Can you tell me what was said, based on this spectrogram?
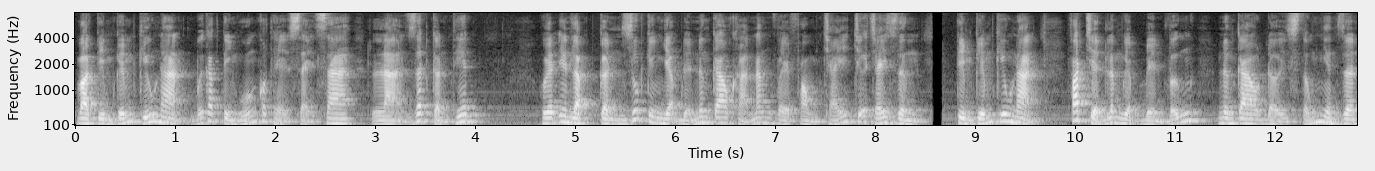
và tìm kiếm cứu nạn với các tình huống có thể xảy ra là rất cần thiết. Huyện Yên Lập cần rút kinh nghiệm để nâng cao khả năng về phòng cháy chữa cháy rừng, tìm kiếm cứu nạn, phát triển lâm nghiệp bền vững, nâng cao đời sống nhân dân.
